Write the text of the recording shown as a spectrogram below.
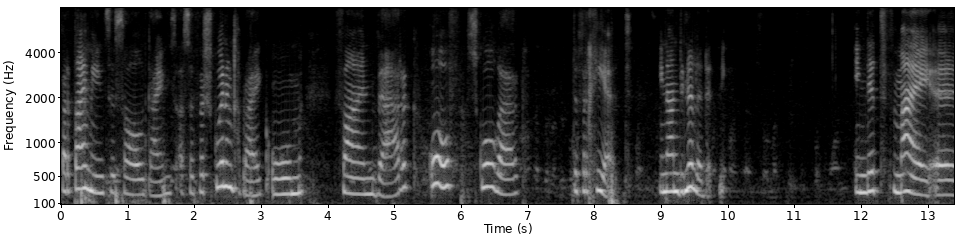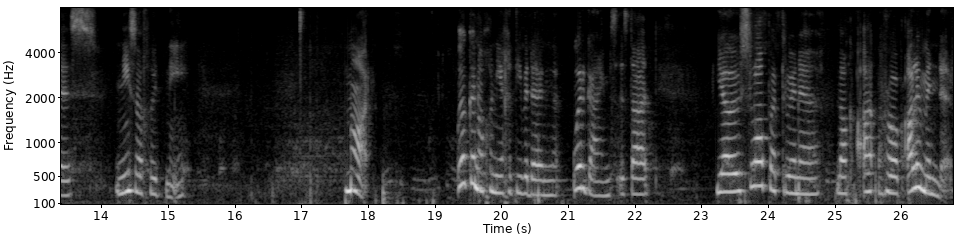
party mense sal games as 'n verskoning gebruik om van werk of skoolwerk te vergeet en dan doen hulle dit nie. En dit vir my is nie so goed nie. Maar ook 'n nog 'n negatiewe ding oor games is dat jou slaappatrone raak raak al hoe minder.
